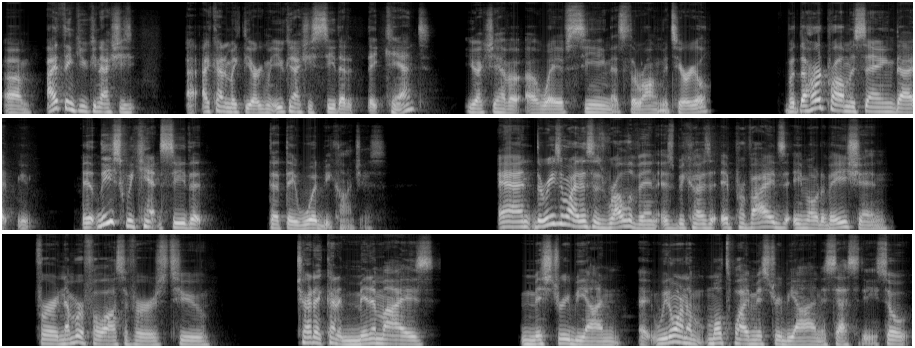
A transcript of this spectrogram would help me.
Um, I think you can actually, I, I kind of make the argument you can actually see that they can't. You actually have a, a way of seeing that's the wrong material. But the hard problem is saying that at least we can't see that that they would be conscious. And the reason why this is relevant is because it provides a motivation for a number of philosophers to try to kind of minimize mystery beyond uh, we don't want to multiply mystery beyond necessity. So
